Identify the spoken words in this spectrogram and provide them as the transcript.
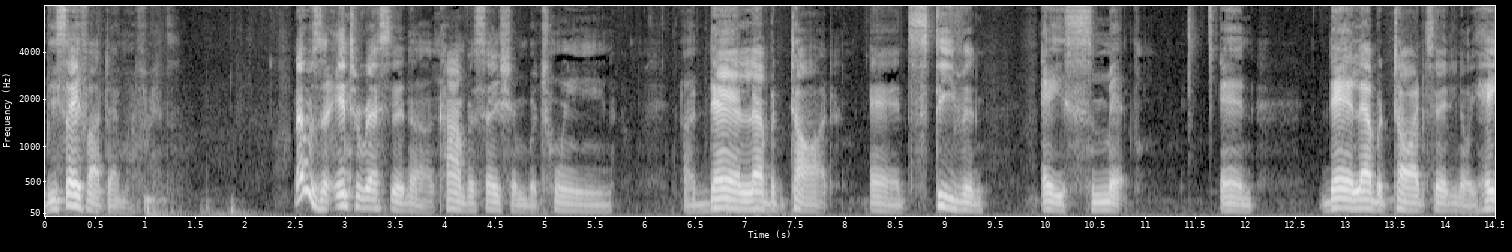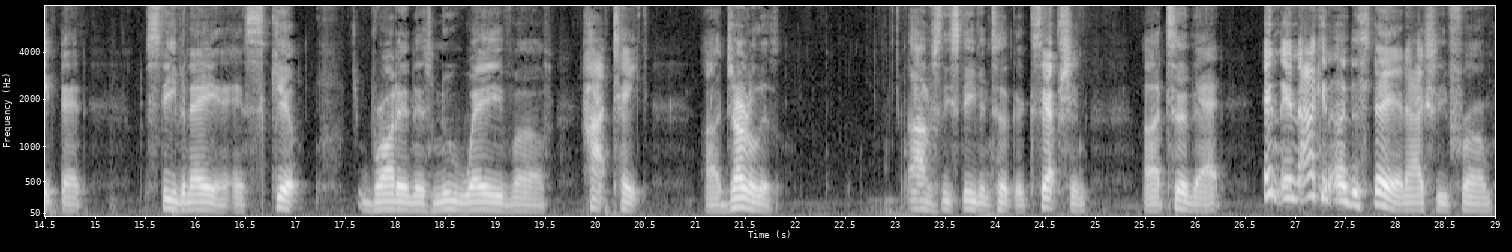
Be safe out there, my friends. That was an interesting uh, conversation between uh, Dan Le Batard and Stephen A. Smith. And Dan Le Batard said, you know, he hate that Stephen A. and, Skip brought in this new wave of hot take uh, journalism. Obviously, Stephen took exception uh, to that. And, and I can understand actually from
